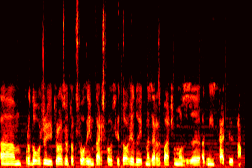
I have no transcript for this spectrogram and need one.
ем, продовжують розвиток свого імперського світогляду, як ми зараз бачимо з адміністрацією Трампа.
